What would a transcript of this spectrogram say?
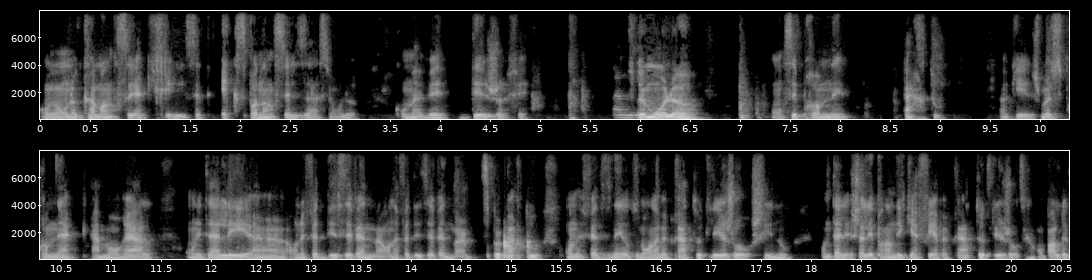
On, a commencé à créer cette exponentialisation-là qu'on avait déjà fait. Ce mois-là, on s'est promené partout. Je me suis promené à, Montréal. On est allé, euh, on a fait des événements, on a fait des événements un petit peu partout. On a fait venir du monde à peu près à tous les jours chez nous. J'allais prendre des cafés à peu près à tous les jours. on parle de,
